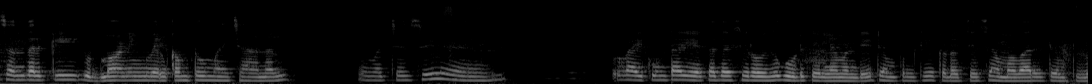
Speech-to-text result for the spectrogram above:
ఫ్రెండ్స్ అందరికీ good morning welcome to my channel. మేము వచ్చేసి వైకుంఠ ఏకాదశి రోజు గుడికి వెళ్ళామండి. టెంపుల్కి ఇక్కడ వచ్చేసి అమ్మవారి టెంపుల్.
